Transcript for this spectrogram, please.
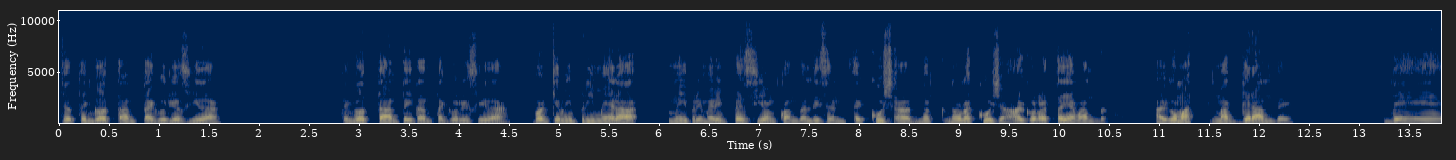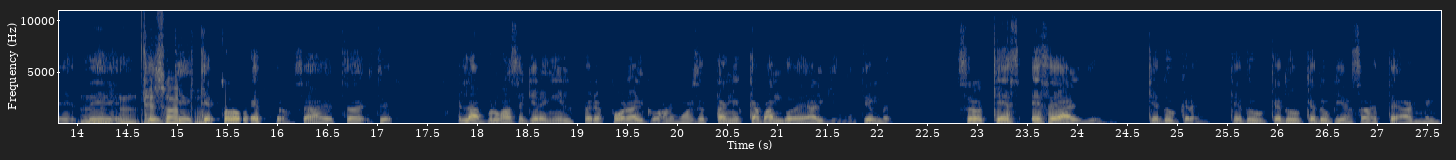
yo tengo tanta curiosidad. Tengo tanta y tanta curiosidad. Porque mi primera, mi primera impresión cuando él dice, escucha, no, no lo escucha, algo nos está llamando. Algo más, más grande de, que, que, exacto. que es todo esto. O sea, este, las brujas se quieren ir, pero es por algo. A lo mejor se están escapando de alguien, ¿entiendes? So, ¿Qué es ese alguien? ¿Qué tú crees? ¿Qué tú, qué tú, qué tú piensas, este ángel?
